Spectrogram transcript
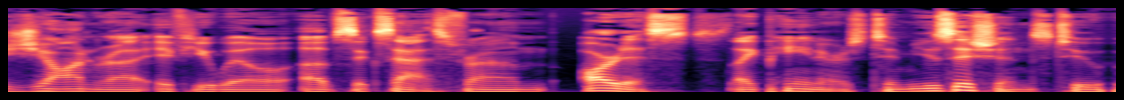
genre, if you will, of success from artists like painters to musicians to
